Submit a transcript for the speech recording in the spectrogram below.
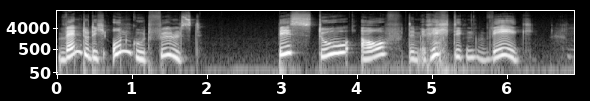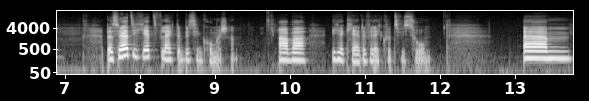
Wenn du dich ungut fühlst, bist du auf dem richtigen Weg. Das hört sich jetzt vielleicht ein bisschen komisch an, aber ich erkläre dir vielleicht kurz wieso. Ähm,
